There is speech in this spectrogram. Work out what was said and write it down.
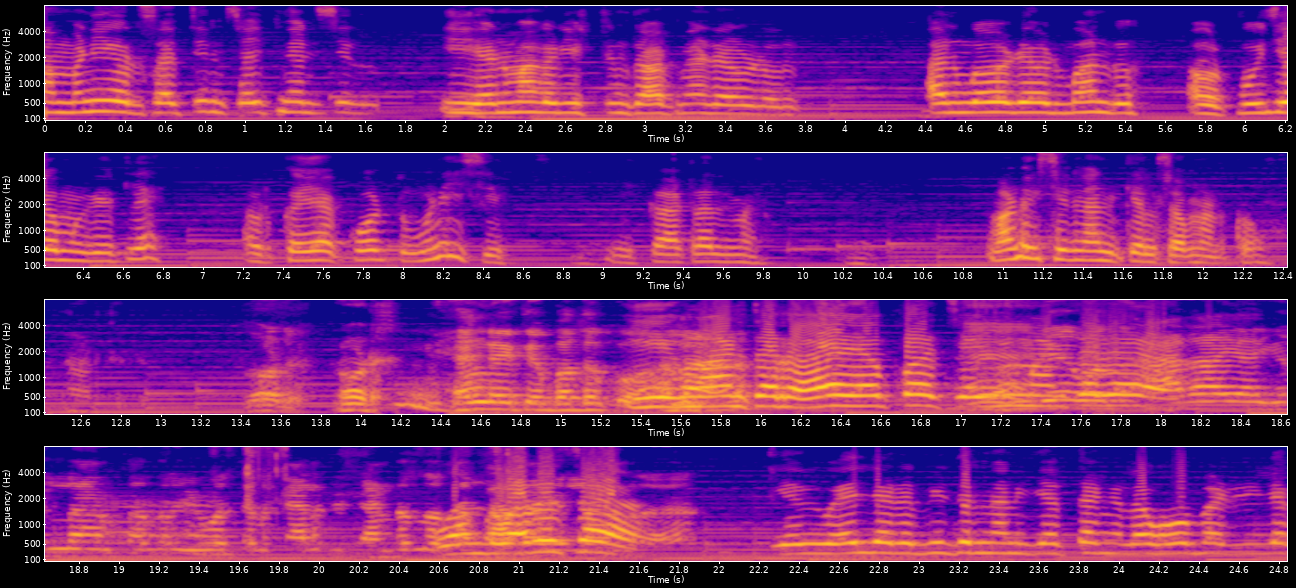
ನಮ್ಮ ಮನೆಯವ್ರು ಸಚಿನ್ ಸೈತ್ ನಡೆಸಿದ್ರು. ಈ ಹೆಣ್ಮಗಳು ಇಷ್ಟಿನ ಟಾಪ್ ಮಾಡಿ ಅವಳು ಅಂತ. ಅದನ್ನ ಓಡಿ ಓಡಿ ಬಂದು ಅವ್ರ ಪೂಜೆ ಮುಗಿತ್ಲೆ ಅವ್ರ ಕೈಯಾಗ ಕೊಟ್ಟು ಉಣಿಸಿ ಈ ಕಾಟಲ್ ಮಾಡಿ ಒಣಗಿಸಿ ನನ್ನ ಕೆಲಸ ಮಾಡ್ಕೊ. ನೋಡ್ತೀರಿ. ನೋಡ್ರಿ. ನೋಡ್ರಿ. ಹೆಂಗೈತಿ ಬದುಕು? ಈಗ ಮಾಡ್ತಾರ? ಯಪ್ಪ ಚೇಂಜ್ ಮಾಡ್ತಾರ? ಒಂದು ಆದಾಯ ಇಲ್ಲ ಅಂತಂದ್ರೆ ಇವತ್ತಿನ ಕಾಲಕ್ಕೆ ಗಂಡನ ಒಂದ್ ವರ್ಷ. ಎಲ್ಲಾರ ಬಿದ್ರ ನನಗೆ ಎತ್ತಂಗಿಲ್ಲ. ಹೋಗ್ಬೇಡ್ರಿ ಇಲ್ಲೇ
